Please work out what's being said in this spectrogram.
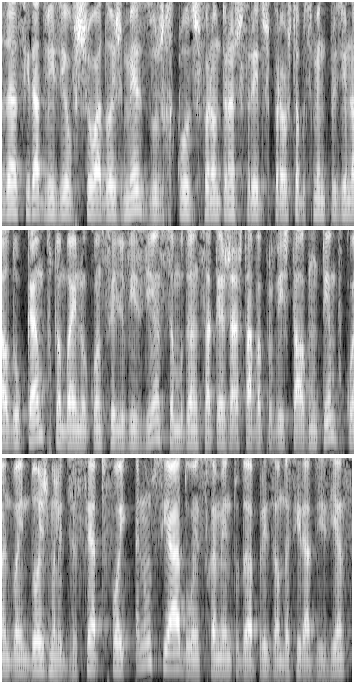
da cidade de Viseu fechou há dois meses. Os reclusos foram transferidos para o estabelecimento prisional do campo, também no Conselho Viziense. A mudança até já estava prevista há algum tempo, quando em 2017 foi anunciado o encerramento da prisão da cidade viziense,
